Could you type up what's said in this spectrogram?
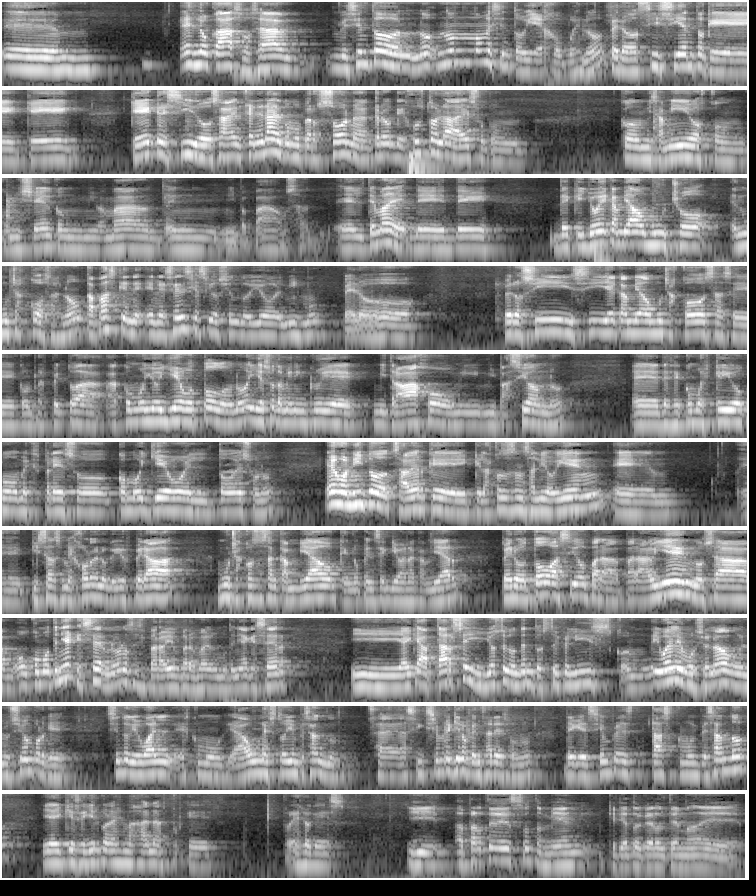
Eh, es lo caso, o sea, me siento, no, no, no me siento viejo, pues, ¿no? Pero sí siento que, que, he crecido, o sea, en general como persona, creo que justo hablaba de eso con, con mis amigos, con, Michelle, con mi mamá, en mi papá, o sea, el tema de, de que yo he cambiado mucho en muchas cosas, ¿no? Capaz que en, en esencia sigo siendo yo el mismo, pero pero sí, sí he cambiado muchas cosas eh, con respecto a, a cómo yo llevo todo, ¿no? Y eso también incluye mi trabajo o mi, pasión, ¿no? Eh, desde cómo escribo, cómo me expreso, cómo llevo el, todo eso, ¿no? Es bonito saber que, que las cosas han salido bien, eh, quizás mejor de lo que yo esperaba. Muchas cosas han cambiado que no pensé que iban a cambiar, pero todo ha sido para, para bien, o sea, o como tenía que ser, ¿no? No sé si para bien para mal, como tenía que ser y hay que adaptarse y yo estoy contento, estoy feliz, con- igual emocionado, con ilusión porque siento que igual es como que aún estoy empezando. O sea, así siempre quiero pensar eso, ¿no? De que siempre estás como empezando y hay que seguir con las mismas ganas porque, porque es lo que es. Y aparte de eso, también quería tocar el tema de.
